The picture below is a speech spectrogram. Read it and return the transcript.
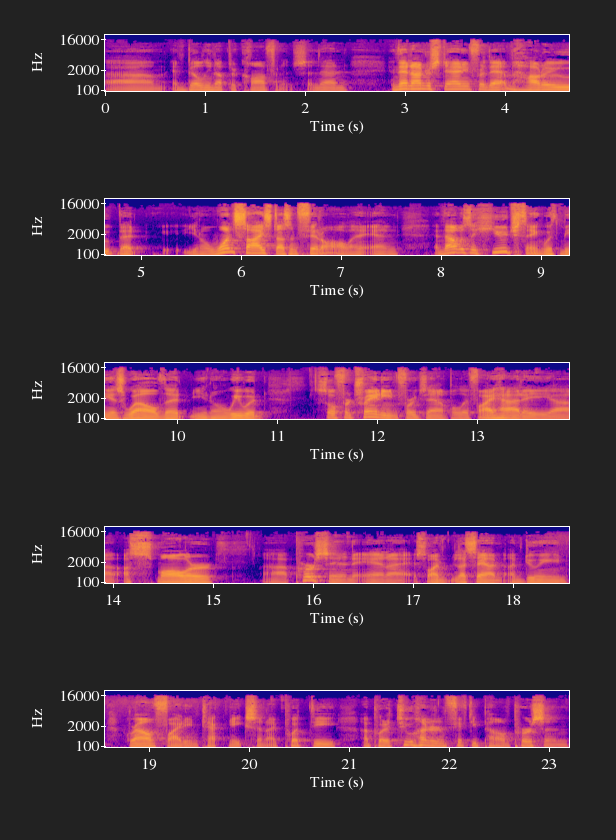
um, and building up their confidence. And then and then understanding for them how to that you know one size doesn't fit all, and and, and that was a huge thing with me as well. That you know we would. So for training, for example, if I had a uh, a smaller uh, person, and I so I'm let's say I'm I'm doing ground fighting techniques, and I put the I put a 250 pound person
